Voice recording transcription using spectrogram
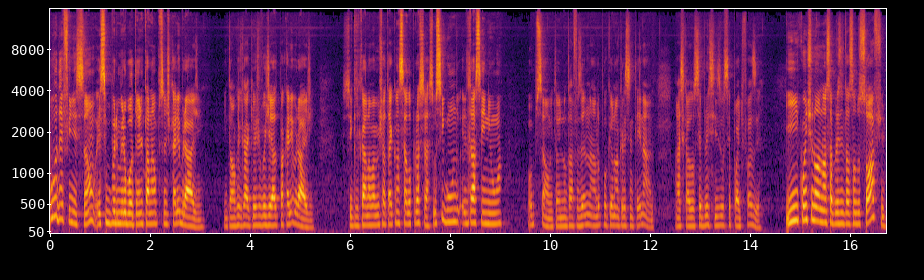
Por definição, esse primeiro botão está na opção de calibragem. Então ao clicar aqui eu já vou direto para calibragem. Se clicar novamente até cancela o processo. O segundo ele está sem nenhuma opção, então ele não está fazendo nada porque eu não acrescentei nada. Mas caso você precise, você pode fazer. E continuando nossa apresentação do software,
